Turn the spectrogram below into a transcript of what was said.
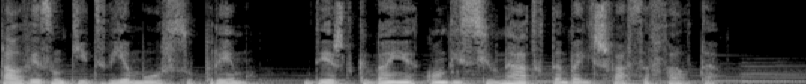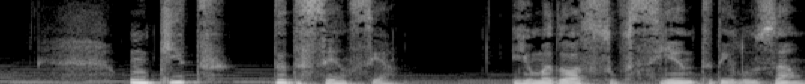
Talvez um kit de amor supremo, desde que bem acondicionado também lhes faça falta. Um kit de decência e uma dose suficiente de ilusão,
